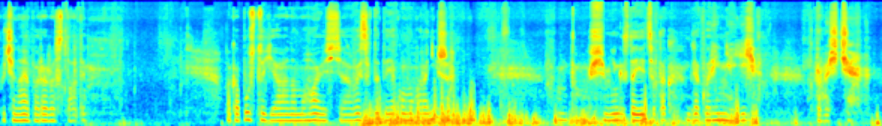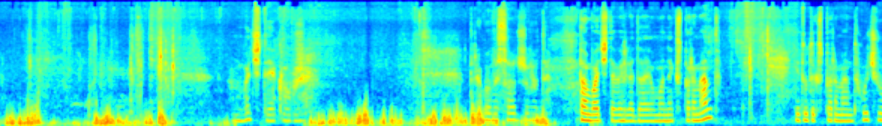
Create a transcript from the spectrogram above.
починає переростати. А капусту я намагаюся висадити якомога раніше, тому що мені здається, так для коріння їй краще. Бачите, яка вже треба висаджувати. Там, бачите, виглядає у мене експеримент. І тут експеримент. Хочу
